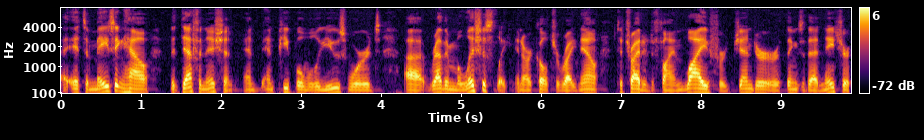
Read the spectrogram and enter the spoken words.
It's amazing how the definition and, and people will use words uh, rather maliciously in our culture right now to try to define life or gender or things of that nature.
